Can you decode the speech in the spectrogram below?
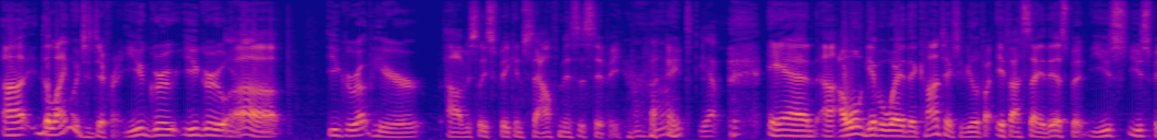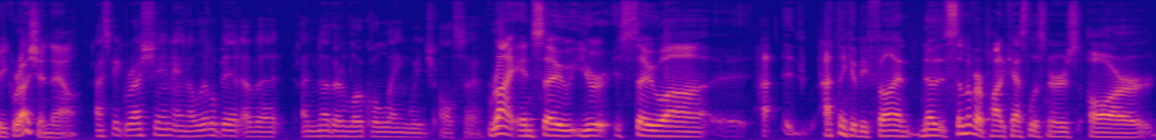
Uh, the language is different. You grew you grew yes. up you grew up here obviously speaking South Mississippi, right? Yep. And uh, I won't give away the context of you if I, if I say this, but you you speak Russian now, I speak Russian and a little bit of a another local language also. right? And so you're so uh, I, I think it'd be fun. Know that some of our podcast listeners are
